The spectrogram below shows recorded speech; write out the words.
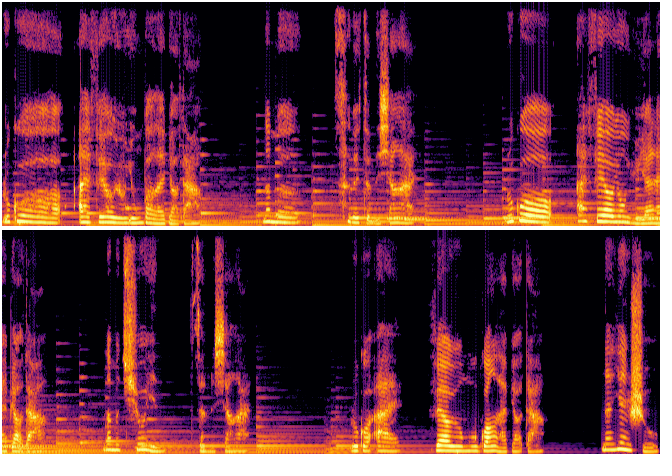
如果爱非要用拥抱来表达，那么刺猬怎么相爱？如果爱非要用语言来表达，那么蚯蚓怎么相爱？如果爱非要用目光来表达，那鼹鼠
